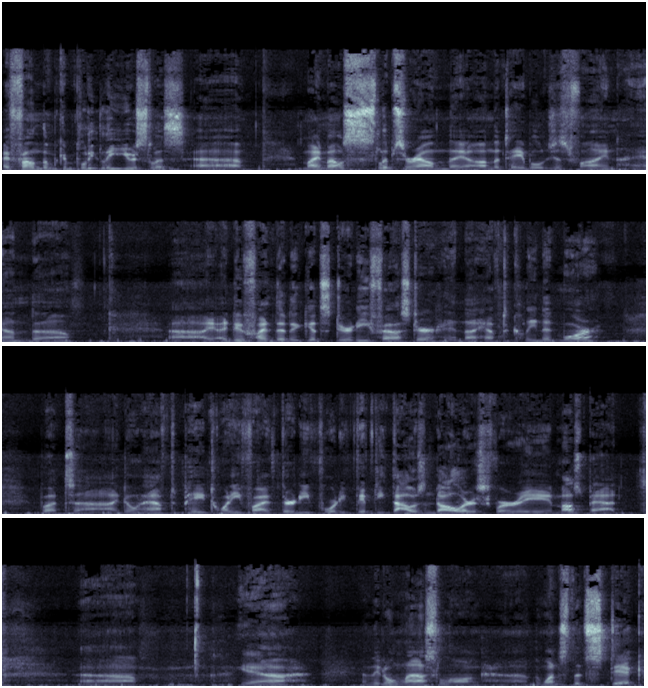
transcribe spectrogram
I found them completely useless. Uh, my mouse slips around the on the table just fine, and uh, uh, I, I, do find that it gets dirty faster, and I have to clean it more. But uh, I don't have to pay 25, 30, 40, 50,000 dollars for a mouse pad. Uh, yeah, and they don't last long. Uh, the ones that stick,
